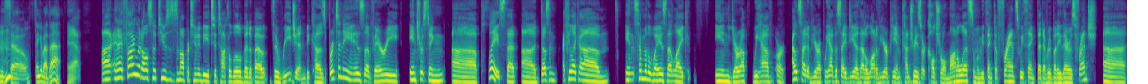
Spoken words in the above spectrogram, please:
Mhm. So think about that. Yeah. Uh, and I thought I would also use this as an opportunity to talk a little bit about the region because Brittany is a very interesting uh, place that uh, doesn't, I feel like, um, in some of the ways that, like, in Europe, we have, or outside of Europe, we have this idea that a lot of European countries are cultural monoliths. And when we think of France, we think that everybody there is French. Uh,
